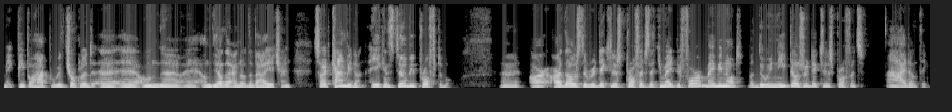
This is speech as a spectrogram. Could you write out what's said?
make people happy with chocolate uh, uh, on the uh, on the other end of the value chain. So it can be done, and you can still be profitable. Uh, are are those the ridiculous profits that you made before? Maybe not, but do we need those ridiculous profits? I don't think.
